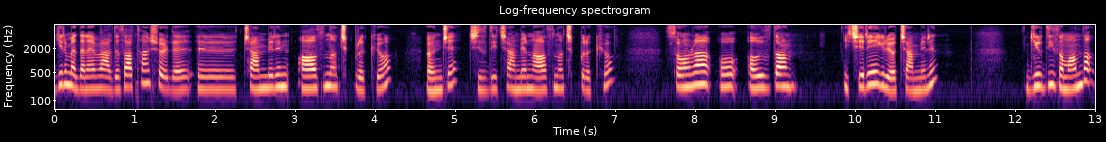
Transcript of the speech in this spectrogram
Girmeden evvel de zaten şöyle e, çemberin ağzını açık bırakıyor. Önce çizdiği çemberin ağzını açık bırakıyor. Sonra o ağızdan içeriye giriyor çemberin. Girdiği zaman da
